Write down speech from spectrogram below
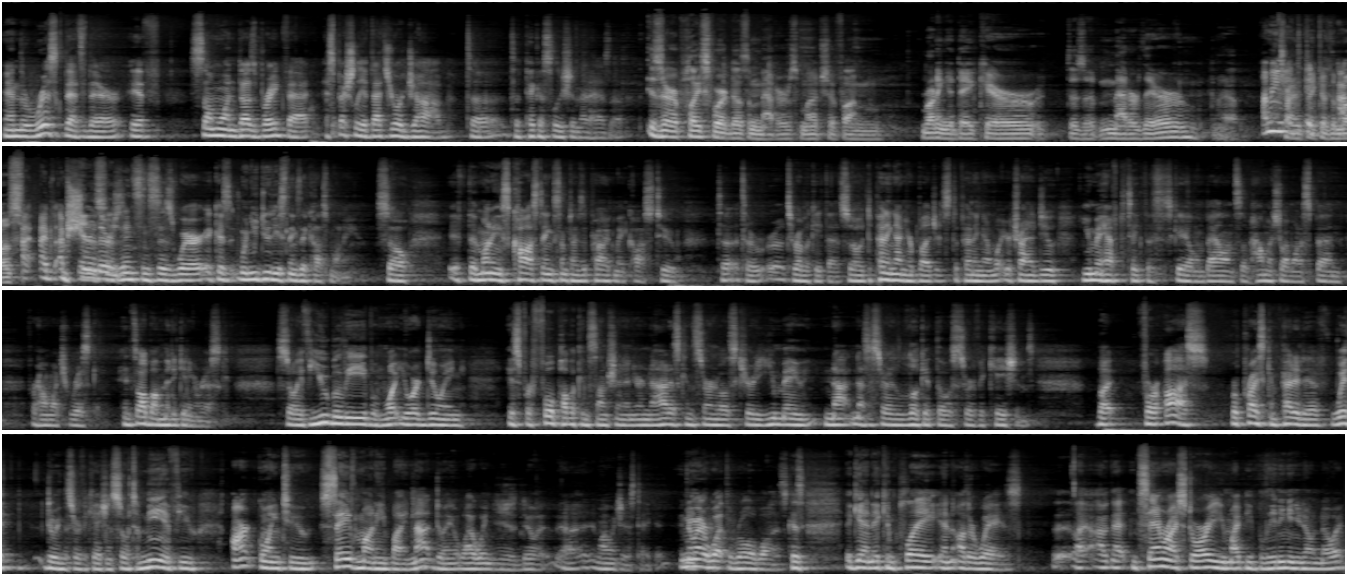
And the risk that's there if someone does break that, especially if that's your job to, to pick a solution that has that. Is there a place where it doesn't matter as much if I'm running a daycare? Does it matter there? I mean, trying it, to think it, of the most. I, am sure innocent- there's instances where, because when you do these things, they cost money. So if the money is costing, sometimes the product may cost too to, to, to replicate that. So depending on your budgets, depending on what you're trying to do, you may have to take the scale and balance of how much do I want to spend for how much risk. And it's all about mitigating risk. So if you believe in what you're doing is for full public consumption and you're not as concerned about security, you may not necessarily look at those certifications. But for us, we're price competitive with doing the certification. So to me, if you aren't going to save money by not doing it, why wouldn't you just do it? Uh, why wouldn't you just take it? No matter what the role was, because again, it can play in other ways. I, I, that samurai story, you might be bleeding and you don't know it.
